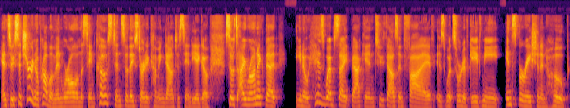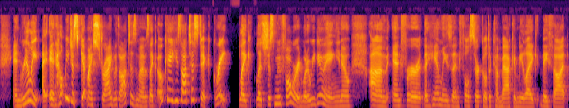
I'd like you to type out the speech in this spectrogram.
And so he said, sure, no problem. And we're all on the same coast. And so they started coming down to San Diego. So it's ironic that you know his website back in 2005 is what sort of gave me inspiration and hope and really it helped me just get my stride with autism i was like okay he's autistic great like let's just move forward. What are we doing? You know um and for the Handleys and full circle to come back and be like they thought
